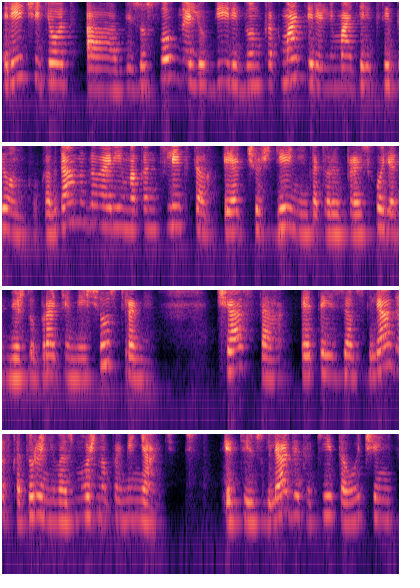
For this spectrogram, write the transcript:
речь идет о безусловной любви ребенка к матери или матери к ребенку. Когда мы говорим о конфликтах и отчуждении, которые происходят между братьями и сестрами, часто это из-за взглядов, которые невозможно поменять. Эти взгляды какие-то очень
